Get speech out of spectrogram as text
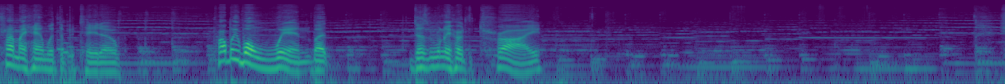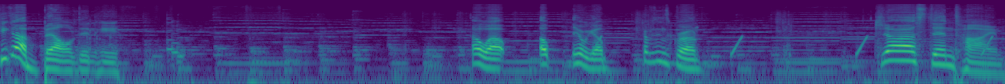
try my hand with the potato. Probably won't win, but doesn't really hurt to try. He got bell, didn't he? Oh well. Oh, here we go. Everything's grown. Just in time.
